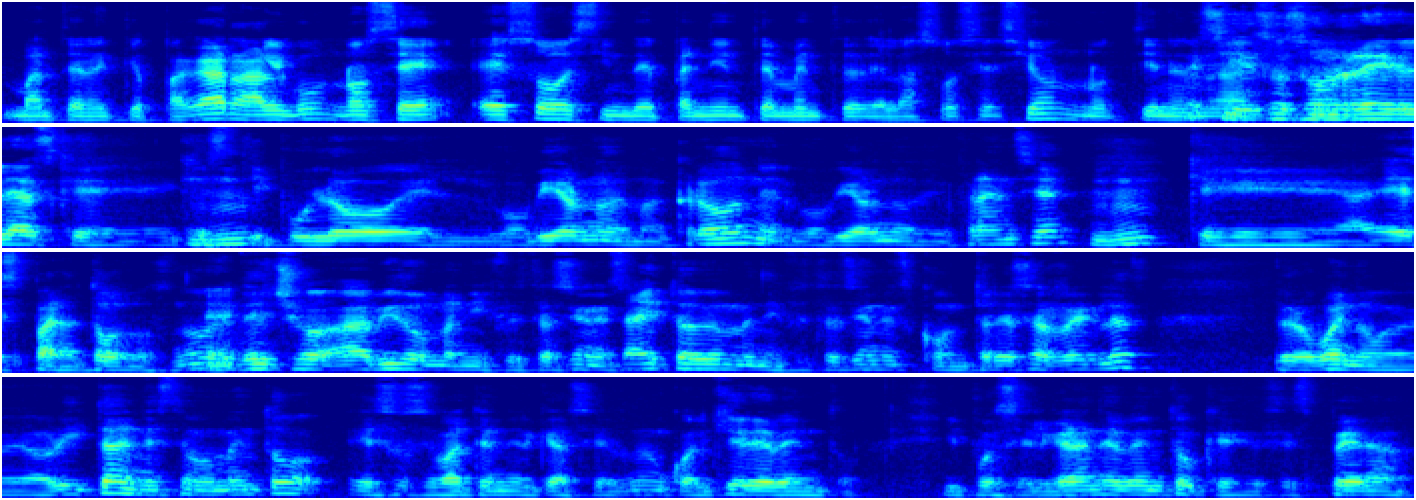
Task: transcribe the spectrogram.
van a tener que pagar algo. No sé, eso es independientemente de la asociación, no tiene Sí, esas son reglas que, estipuló el gobierno de Macron, el gobierno de Francia, que es para todos, ¿no? De hecho, ha habido manifestaciones, hay todavía manifestaciones contra esas reglas, pero bueno, ahorita en este momento eso se va a tener que hacer, ¿no? En cualquier evento. Y pues el gran evento que se espera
